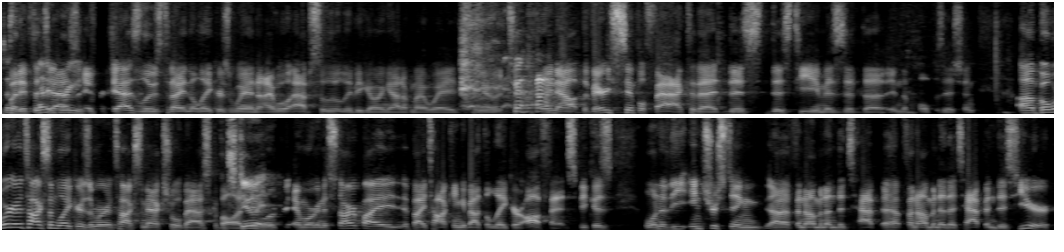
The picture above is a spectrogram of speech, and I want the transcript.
just but if the Jazz if the Jazz lose tonight and the Lakers win, I will absolutely be going out of my way to to point out the very simple fact that this this team is at the in the pole position. Uh, but we're going to talk some Lakers and we're going to talk some actual basketball. Let's do and, it. We're, and we're going to start by by talking about the Laker offense because one of the interesting uh, phenomenon that's hap- uh, phenomena that's happened this year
